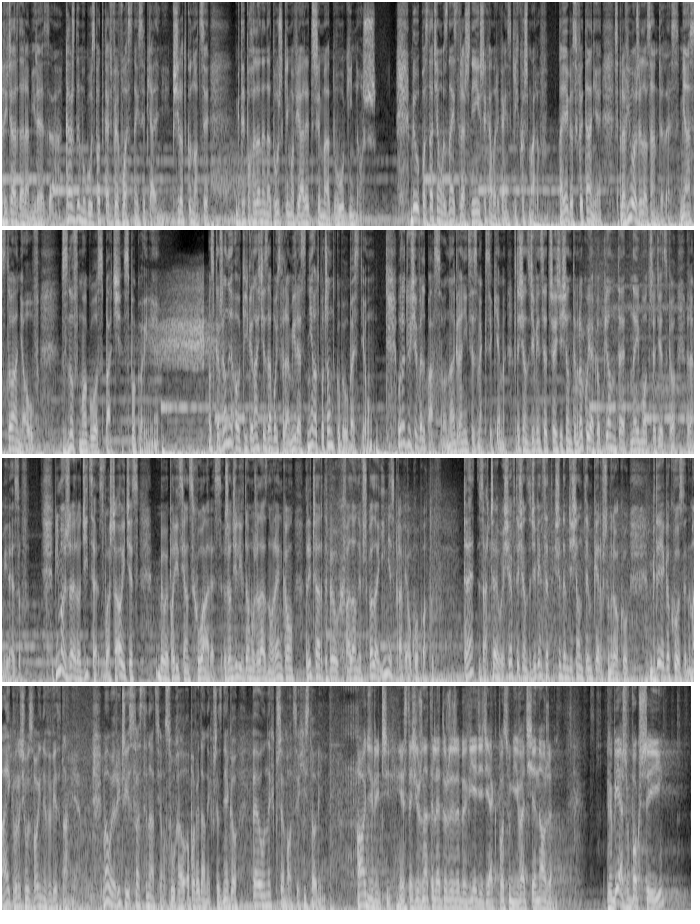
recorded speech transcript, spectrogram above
Richarda Ramireza każdy mógł spotkać we własnej sypialni, w środku nocy, gdy pochylony nad łóżkiem ofiary trzyma długi nóż. Był postacią z najstraszniejszych amerykańskich koszmarów. A jego schwytanie sprawiło, że Los Angeles, miasto aniołów, znów mogło spać spokojnie. Oskarżony o kilkanaście zabójstw Ramirez nie od początku był bestią. Urodził się w El Paso, na granicy z Meksykiem, w 1960 roku jako piąte najmłodsze dziecko Ramirezów. Mimo, że rodzice, zwłaszcza ojciec, były policjant z Juarez, rządzili w domu żelazną ręką, Richard był chwalony w szkole i nie sprawiał kłopotów. Te zaczęły się w 1971 roku, gdy jego kuzyn Mike wrócił z wojny w Wietnamie. Mały Richie z fascynacją słuchał opowiadanych przez niego pełnych przemocy historii. Chodź, Richie. Jesteś już na tyle duży, żeby wiedzieć, jak posługiwać się nożem. Wbijasz w bok szyi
